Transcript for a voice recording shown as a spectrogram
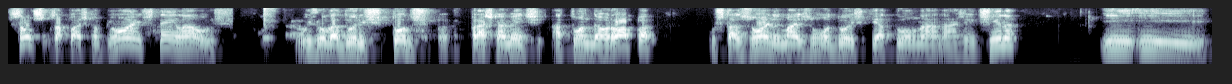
são os atuais campeões, tem lá os, os jogadores todos praticamente atuando na Europa, o Stazoni, mais um ou dois que atuam na, na Argentina, e, e,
